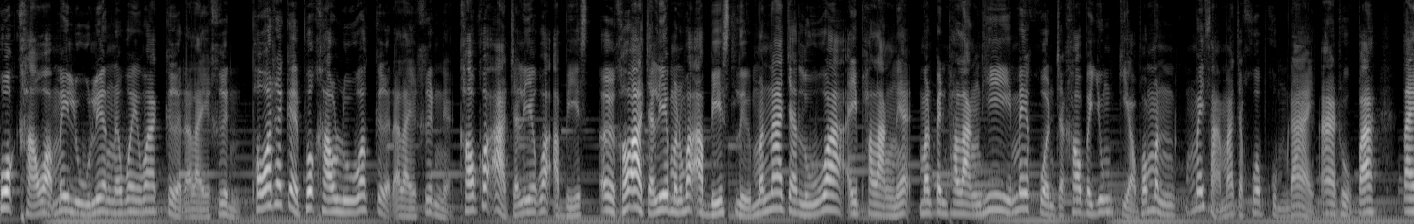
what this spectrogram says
พวกเขาอะไม่รู้เรื่องนะเว้ยว่าเกิดอะไรขึ้น เพราะว่าถ้าเกิดพวกเขารู้ว่าเกิดอะไรขึ้นเนี่ยเขาก็อาจจะเรียกว่าอบิสเออเขาอาจจะเรียกมันว่าอบิสหรือมันน่าจะรู้ว่าไอ้พลังเนี้ยมันเป็นพลังที่ไม่ควรจะเข้าไปยุ่งเกี่ยว เพราะมันไม่สามารถจะควบคุมได้อ่าถูกปะแต่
